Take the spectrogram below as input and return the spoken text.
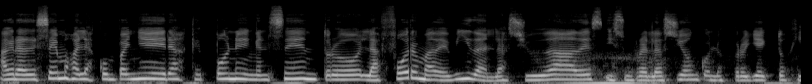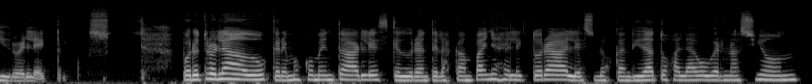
Agradecemos a las compañeras que ponen en el centro la forma de vida en las ciudades y su relación con los proyectos hidroeléctricos. Por otro lado, queremos comentarles que durante las campañas electorales los candidatos a la gobernación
